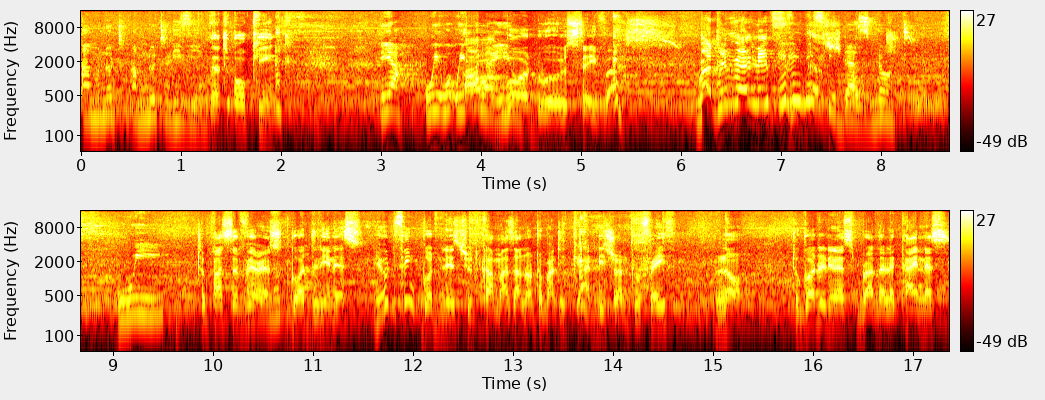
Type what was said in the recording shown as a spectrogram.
I'm not. I'm not leaving. that oh king Yeah. We we, we honor our you. god will save us but even if Even he if he does does not, we to perseverance godliness. You'd think godliness should come as an automatic addition to faith. No. To godliness brotherly kindness.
